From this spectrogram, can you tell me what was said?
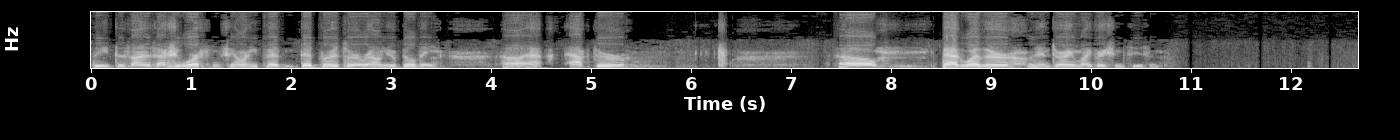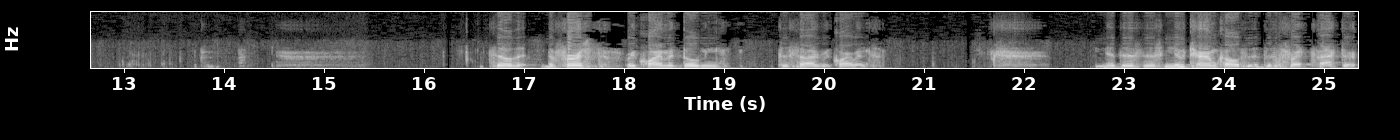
the design is actually working. See how many dead birds are around your building uh, after uh, bad weather and during migration season. So the, the first requirement, building facade requirements there's this new term called the threat factor.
